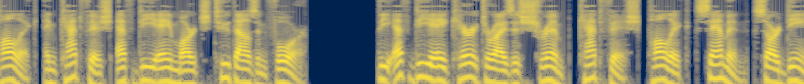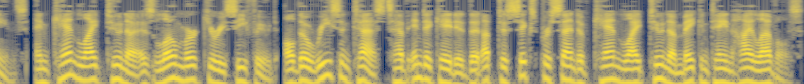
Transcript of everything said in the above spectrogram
pollock, and catfish. FDA March 2004. The FDA characterizes shrimp, catfish, pollock, salmon, sardines, and canned light tuna as low-mercury seafood, although recent tests have indicated that up to 6% of canned light tuna may contain high levels.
